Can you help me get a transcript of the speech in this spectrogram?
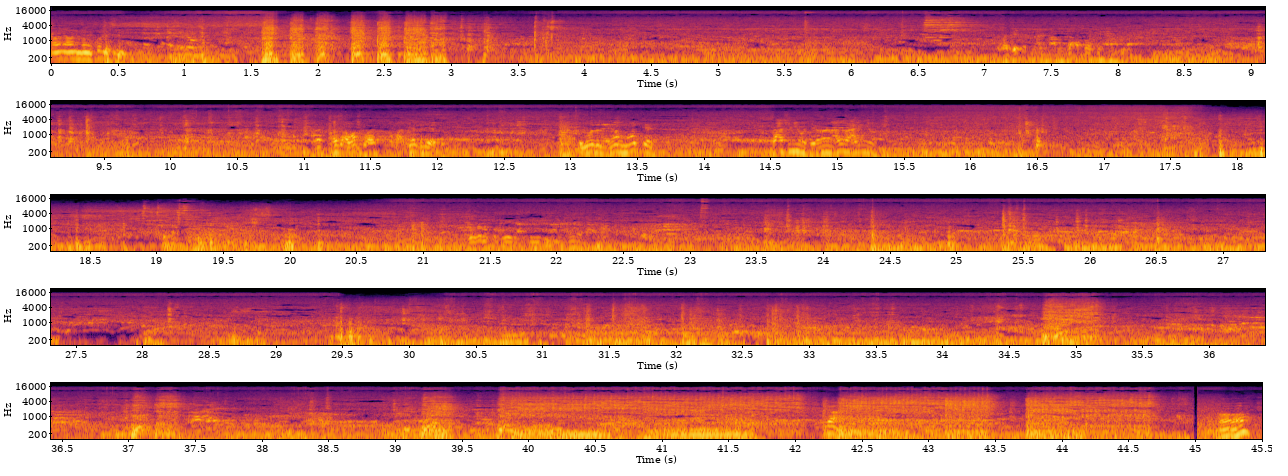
أنا من كل شيء هذا واحد طبعا كده تقول الامام ممكن بتاع شنو أنا عايز عايز آه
